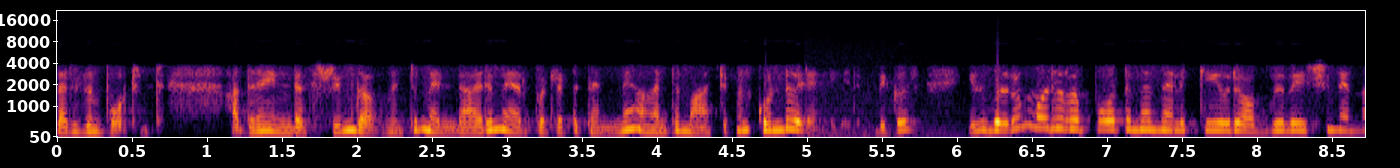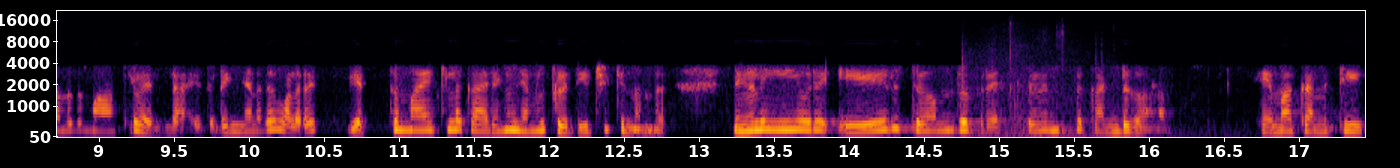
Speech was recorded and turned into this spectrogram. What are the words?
ദാറ്റ് ഇസ് ഇമ്പോർട്ടന്റ് അതിന് ഇൻഡസ്ട്രിയും ഗവൺമെന്റും എല്ലാവരും ഏർപ്പെട്ടിട്ട് തന്നെ അങ്ങനത്തെ മാറ്റങ്ങൾ കൊണ്ടുവരേണ്ടി വരും. ബിക്കോസ് ഇത് വെറും ഒരു റിപ്പോർട്ട് എന്ന നിലയ്ക്ക് ഒരു ഒബ്സർവേഷൻ എന്നുള്ളത് മാത്രമല്ല ഇതിൽ ഇങ്ങനത്തെ വളരെ വ്യക്തമായിട്ടുള്ള കാര്യങ്ങൾ ഞങ്ങൾ പ്രതീക്ഷിക്കുന്നുണ്ട്. നിങ്ങൾ ഈ ഒരു ഏഴ് ടേംസ് ഓഫ് റെസിഡൻസ് കണ്ടു കാണും. ഹേമ കമ്മിറ്റി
